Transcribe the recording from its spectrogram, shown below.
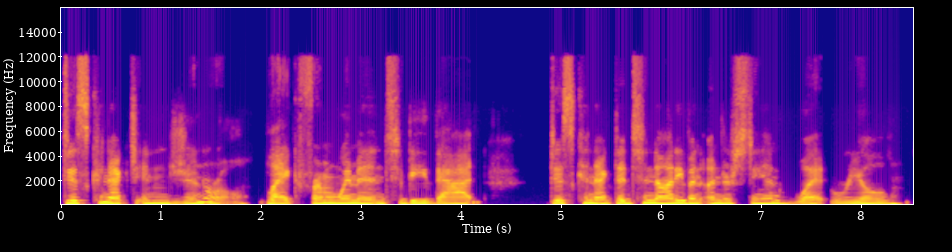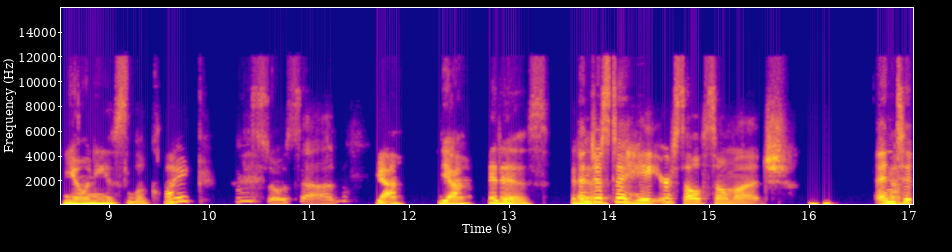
disconnect in general like from women to be that disconnected to not even understand what real yonis look like. It's so sad. Yeah. Yeah it is it and is. just to hate yourself so much mm-hmm and yeah. to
